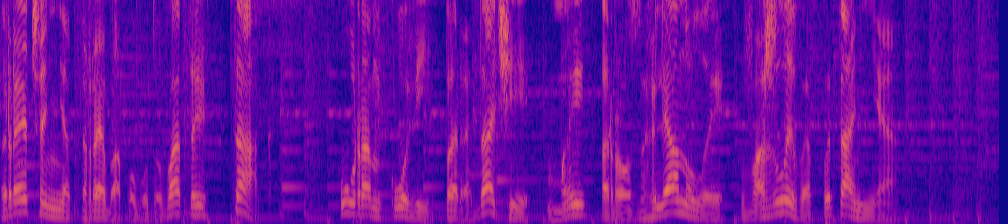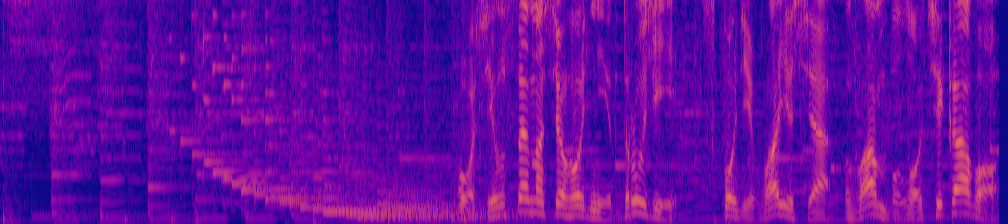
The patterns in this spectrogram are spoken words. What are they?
речення треба побудувати так. У ранковій передачі ми розглянули важливе питання. Ось і все на сьогодні, друзі. Сподіваюся, вам було цікаво.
